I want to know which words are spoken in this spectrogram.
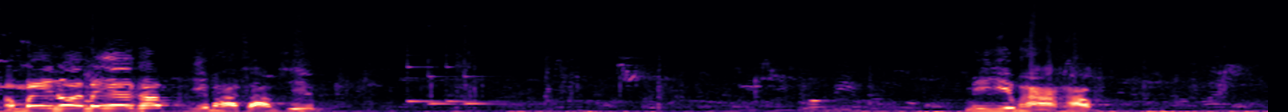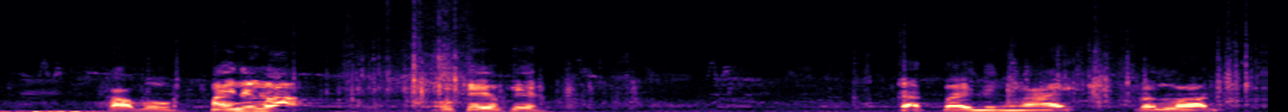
เอาไม่น้อยไหมเนี่ยครับยี่สิบห้าสามสิบ มียี่สิบห้าครับ ครับผมไม่หนึ่งละโอเคโอเค จัดไปหนึ่งไม้ร้อนๆ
